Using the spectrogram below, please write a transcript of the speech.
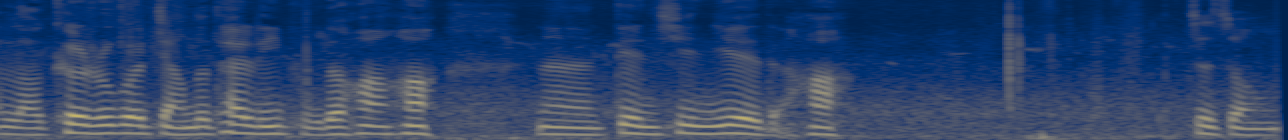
老柯如果讲得太离谱的话哈，那电信业的哈，这种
